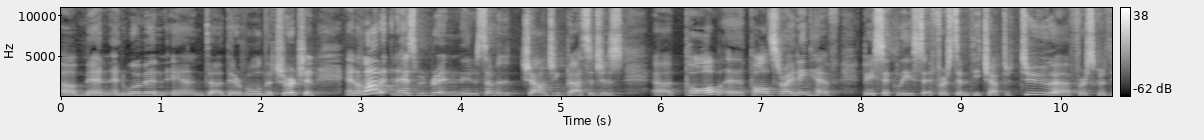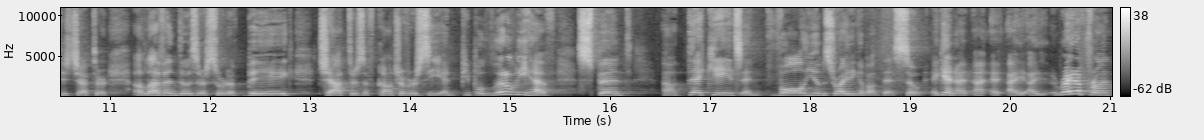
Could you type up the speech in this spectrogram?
uh, men and women and uh, their role in the church. And, and a lot has been written in some of the challenging passages. Paul, Paul's writing have basically 1 Timothy chapter 2, uh, 1 Corinthians chapter 11. Those are sort of big chapters of controversy. And people literally have spent uh, decades and volumes writing about this. So again, I, I, I, right up front,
